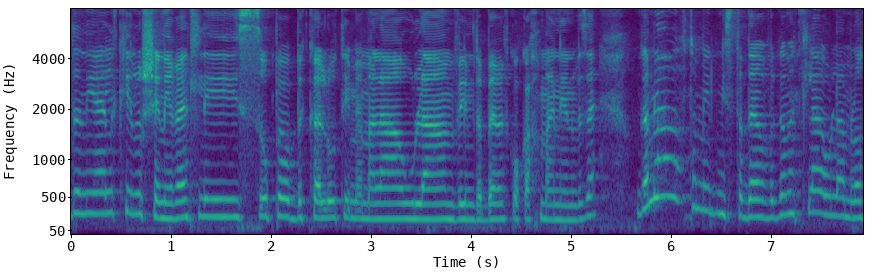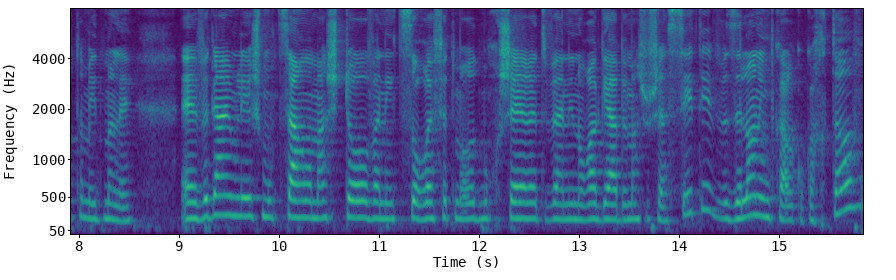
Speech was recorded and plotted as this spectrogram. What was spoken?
דניאל, כאילו, שנראית לי סופר בקלות, היא ממלאה האולם, והיא מדברת כל כך מעניין וזה, גם לה לא תמיד מסתדר, וגם אצלה האולם לא תמיד מלא. אה, וגם אם לי יש מוצר ממש טוב, אני צורפת מאוד מוכשרת ואני נורא גאה במשהו שעשיתי, וזה לא נמכר כל כך טוב,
